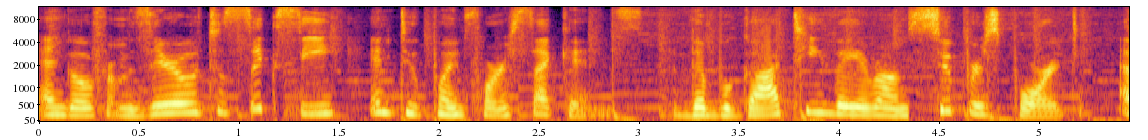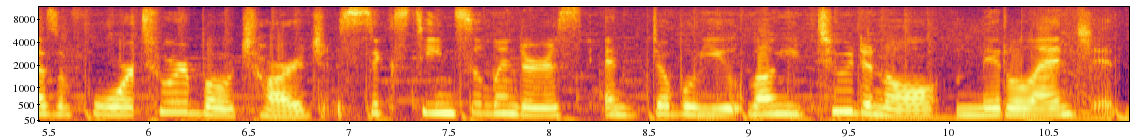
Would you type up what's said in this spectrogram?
and go from 0 to 60 in 2.4 seconds. The Bugatti Veyron Supersport has a 4 turbocharged 16 cylinders and W longitudinal middle engine.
